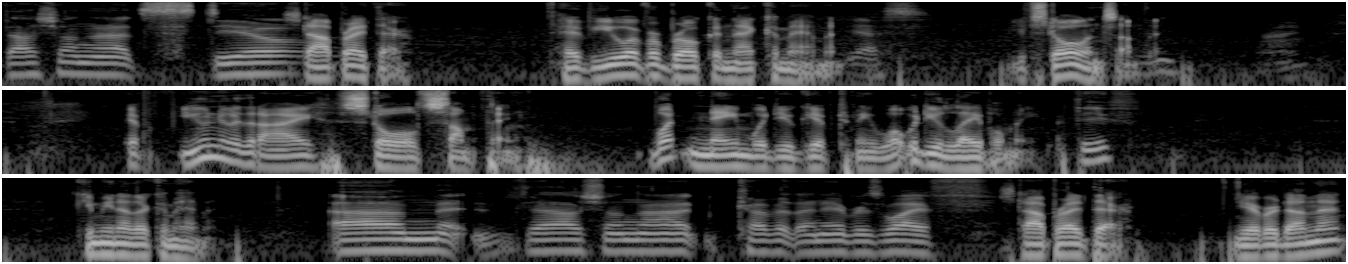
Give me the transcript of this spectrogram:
thou shalt not steal. Stop right there. Have you ever broken that commandment? Yes. You've stolen something. If you knew that I stole something, what name would you give to me? What would you label me? A thief. Give me another commandment. Um, thou shalt not covet thy neighbor's wife. Stop right there. You ever done that?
